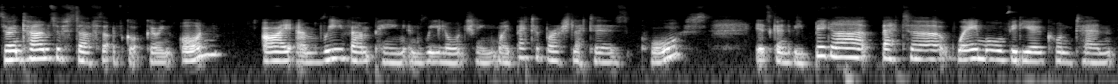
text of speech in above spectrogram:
so in terms of stuff that I've got going on, I am revamping and relaunching my Better Brush Letters course. It's going to be bigger, better, way more video content,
